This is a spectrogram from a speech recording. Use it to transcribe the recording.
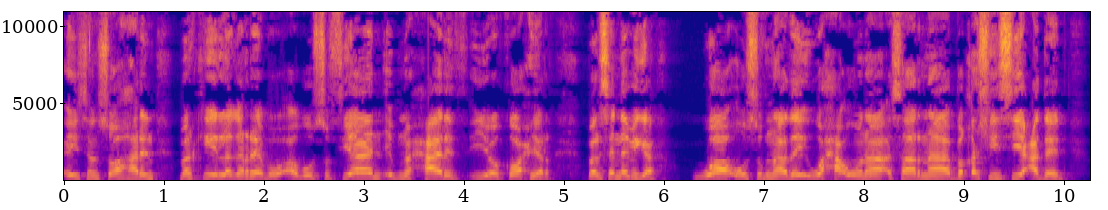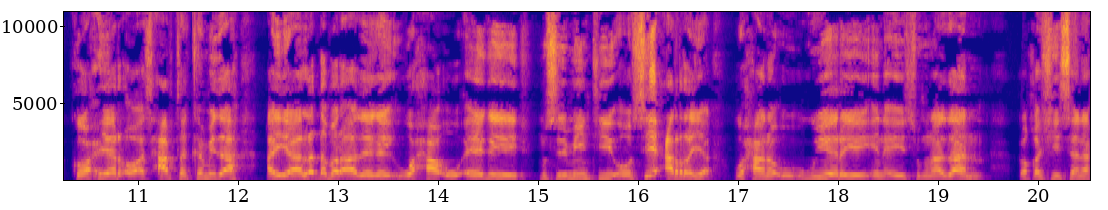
aysan soo harin markii laga reebo abuu sufyaan ibnu xaarits iyo koox yar. Balse nebiga waa uu sugnaaday waxa uuna saarnaa baqashiisii caddeed koox yar oo asxaabta ka mid ah ayaa la dhabar adeegay waxa uu eegayey muslimiintii oo sii cararaya waxaana uu ugu yeerayey in ay sugnaadaan. Baqashiisana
